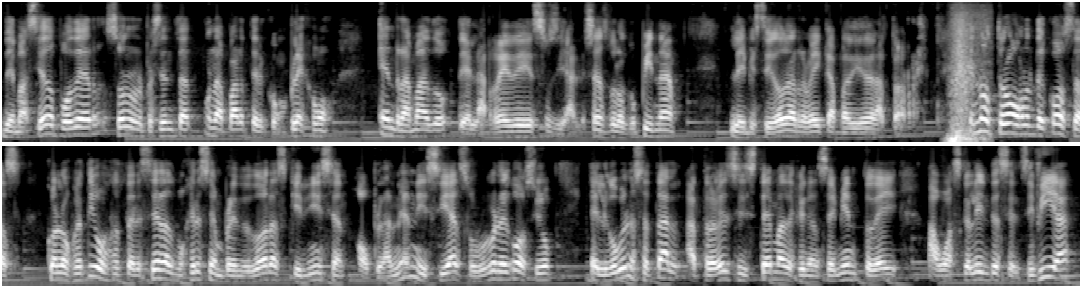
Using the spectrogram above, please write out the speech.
demasiado poder, solo representan una parte del complejo enramado de las redes sociales. Eso es lo que opina la investigadora Rebeca Padilla de la Torre. En otro orden de cosas, con el objetivo de fortalecer a las mujeres emprendedoras que inician o planean iniciar su propio negocio, el gobierno estatal, a través del sistema de financiamiento de Aguascalientes, el CIFIA,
